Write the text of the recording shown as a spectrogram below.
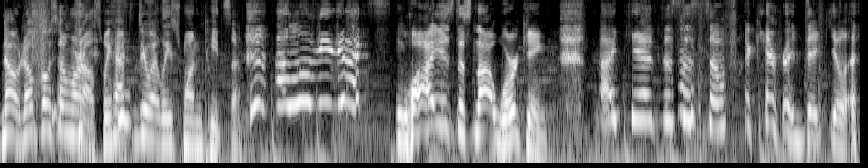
No, don't go somewhere else. We have to do at least one pizza. I love you guys. Why is this not working? I can't. This is so fucking ridiculous.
